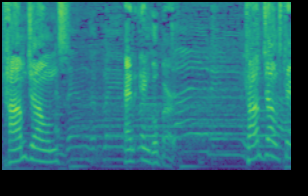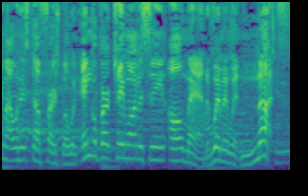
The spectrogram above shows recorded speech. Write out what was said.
Tom Jones and Engelbert. Tom Jones came out with his stuff first, but when Engelbert came on the scene, oh man, the women went nuts.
